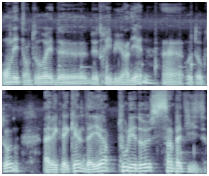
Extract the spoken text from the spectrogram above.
on est entouré de, de tribus indiennes euh, autochtones, avec lesquelles d'ailleurs tous les deux sympathisent,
